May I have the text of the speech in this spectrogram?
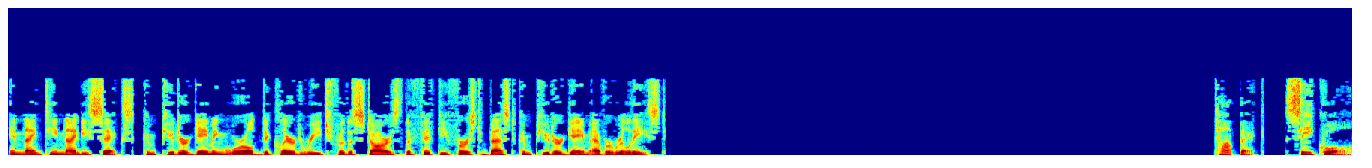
In 1996, Computer Gaming World declared Reach for the Stars the 51st best computer game ever released. Sequel.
